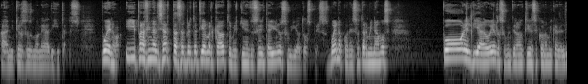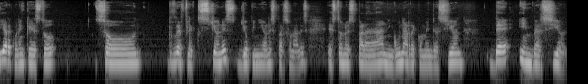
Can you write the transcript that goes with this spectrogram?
a emitir sus monedas digitales. Bueno, y para finalizar, tasa representativa del mercado 3.561 subió 2 pesos. Bueno, con eso terminamos por el día de hoy, el resumen de las noticias económicas del día. Recuerden que esto son reflexiones y opiniones personales. Esto no es para nada ninguna recomendación de inversión.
